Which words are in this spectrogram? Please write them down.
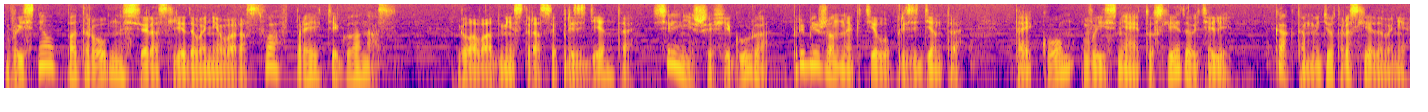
выяснял подробности расследования воровства в проекте ГЛОНАСС. Глава администрации президента, сильнейшая фигура, приближенная к телу президента, тайком выясняет у следователей, как там идет расследование.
